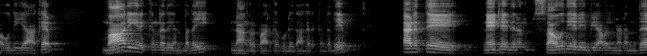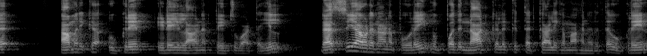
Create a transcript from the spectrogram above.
பகுதியாக மாறி இருக்கின்றது என்பதை நாங்கள் பார்க்கக்கூடியதாக இருக்கின்றது. அடுத்து நேற்றைய தினம் சவுதி அரேபியாவில் நடந்த அமெரிக்கா உக்ரைன் இடையிலான பேச்சுவார்த்தையில் ரஷ்யாவுடனான போரை முப்பது நாட்களுக்கு தற்காலிகமாக நிறுத்த உக்ரைன்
